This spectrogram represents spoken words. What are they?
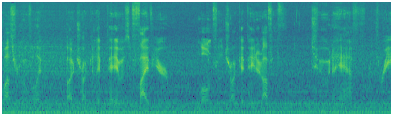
wasp removal. I bought a truck and I pay. It was a five-year loan for the truck. I paid it off in two and a half or three.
